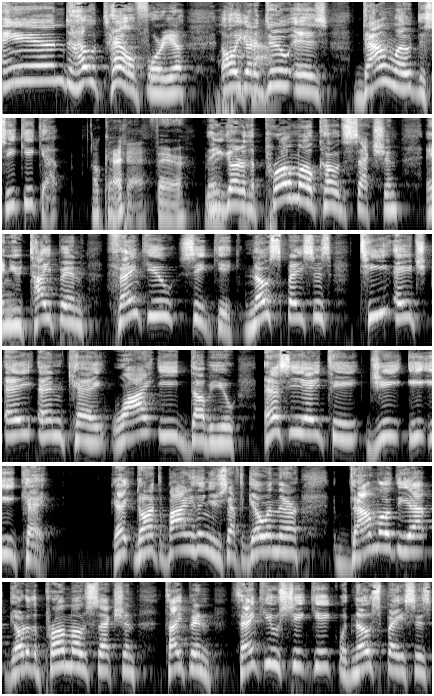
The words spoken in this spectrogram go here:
and hotel for you. All you got to do is download the SeatGeek app. Okay. Fair. Then you go to the promo code section and you type in thank you SeatGeek. No spaces. T H A N K Y E W S E A T G E E K. Okay, don't have to buy anything. You just have to go in there, download the app, go to the promo section, type in "Thank you SeatGeek" with no spaces,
